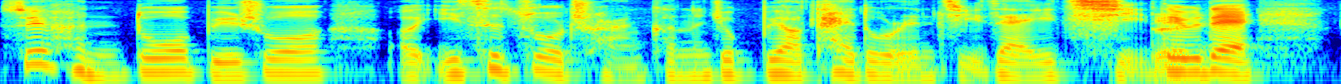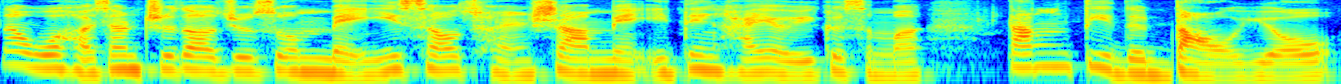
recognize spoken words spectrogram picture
所以很多比如说呃一次坐船可能就不要太多人挤在一起，对，对不对？那我好像知道就是说每一艘船上面一定还有一个什么当地的导游，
